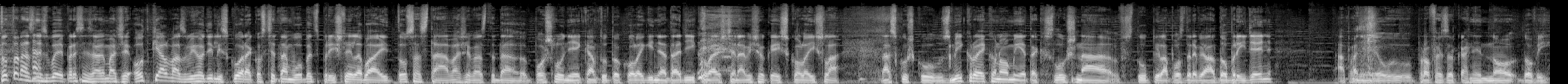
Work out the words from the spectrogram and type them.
toto nás dnes bude presne zaujímať, že odkiaľ vás vyhodili skôr, ako ste tam vôbec prišli, lebo aj to sa stáva, že vás teda pošlu niekam, túto kolegyňa Dadíková ešte na vysokej škole išla na skúšku z mikroekonómie, tak slušná vstúpila, pozdravila, dobrý deň. A pani profesorka hneď no dovi.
